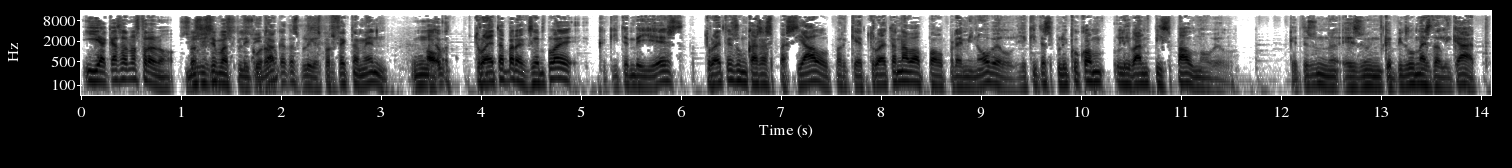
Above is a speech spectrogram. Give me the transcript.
i a casa nostra no. no sé si m'explico, sí, no? tant que t'expliques perfectament. Mm. El, Trueta, per exemple, que aquí també hi és, Trueta és un cas especial, perquè Trueta anava pel Premi Nobel, i aquí t'explico com li van pispar el Nobel. Aquest és un, és un capítol més delicat.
